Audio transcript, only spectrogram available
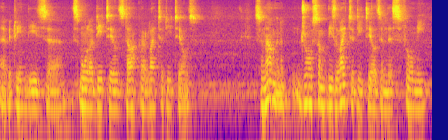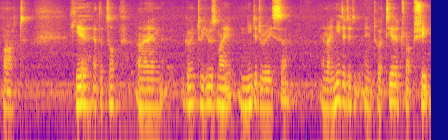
uh, between these uh, smaller details, darker, lighter details. So now I'm going to draw some of these lighter details in this foamy part. Here at the top, I'm going to use my kneaded eraser, and I kneaded it into a teardrop shape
